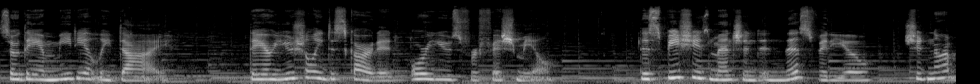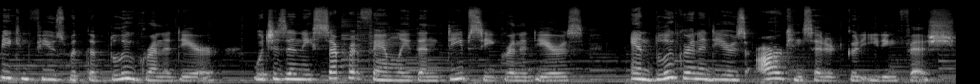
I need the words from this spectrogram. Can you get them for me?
so they immediately die. They are usually discarded or used for fish meal. The species mentioned in this video should not be confused with the blue grenadier, which is in a separate family than deep sea grenadiers, and blue grenadiers are considered good eating fish.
